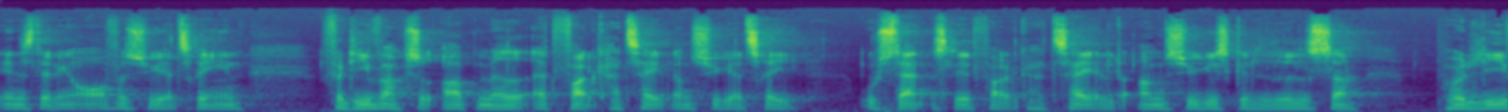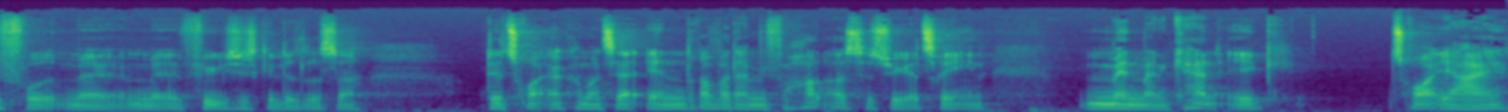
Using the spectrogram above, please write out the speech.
indstilling over for psykiatrien, for de er vokset op med, at folk har talt om psykiatri ustandsligt. Folk har talt om psykiske lidelser på lige fod med, med fysiske lidelser. Det tror jeg kommer til at ændre, hvordan vi forholder os til psykiatrien. Men man kan ikke, tror jeg,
